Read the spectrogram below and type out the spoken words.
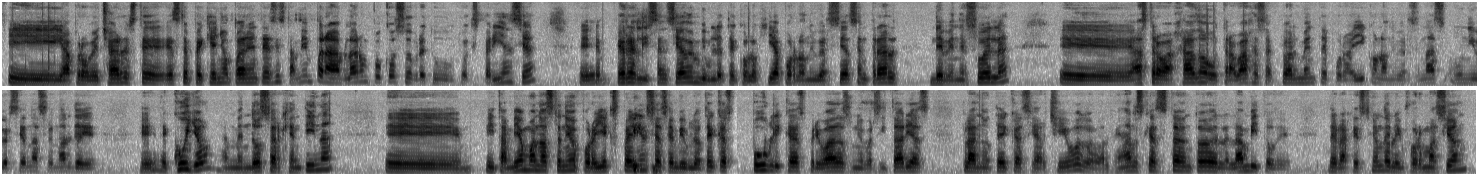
Y aprovechar este, este pequeño paréntesis también para hablar un poco sobre tu, tu experiencia. eres licenciado en bibliotecología por la Universidad Central de Venezuela eh, has trabajado o trabajas actualmente por ahí con la Universidad, Universidad Nacional de, eh, de, Cuyo, en Mendoza, Argentina. Eh, y también, bueno, has tenido por ahí experiencias en bibliotecas públicas, privadas, universitarias, planotecas y archivos. Al final es que has estado en todo el, ámbito de, de, la gestión de la información.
